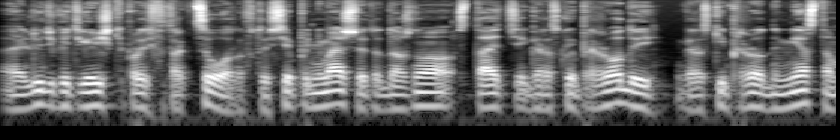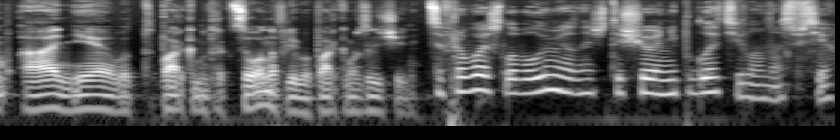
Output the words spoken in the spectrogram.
Э, люди категорически против аттракционов. То есть все понимают, что это должно стать городской природой, городским природным местом, а не вот парком аттракционов либо парком развлечений. Цифровое словоумие, значит, еще не поглотило нас всех.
